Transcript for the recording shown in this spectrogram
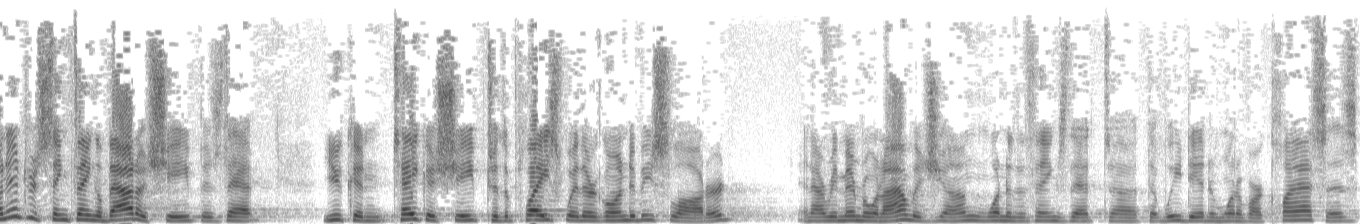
an interesting thing about a sheep is that you can take a sheep to the place where they're going to be slaughtered. And I remember when I was young, one of the things that uh, that we did in one of our classes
